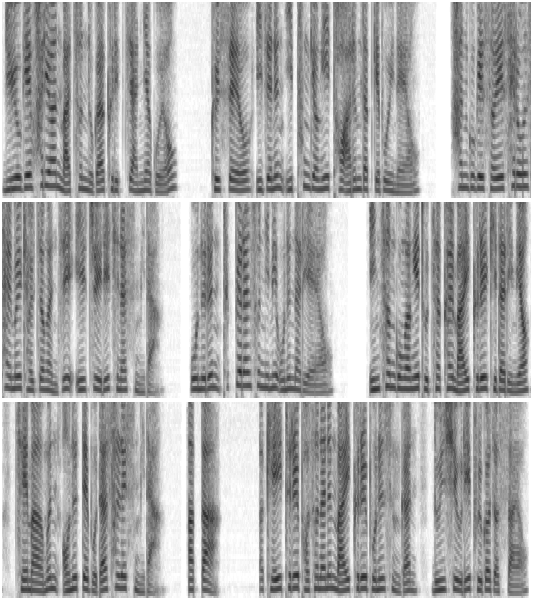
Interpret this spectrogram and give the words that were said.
뉴욕의 화려한 마천루가 그립지 않냐고요? 글쎄요, 이제는 이 풍경이 더 아름답게 보이네요. 한국에서의 새로운 삶을 결정한 지 일주일이 지났습니다. 오늘은 특별한 손님이 오는 날이에요. 인천공항에 도착할 마이크를 기다리며 제 마음은 어느 때보다 설렜습니다. 아빠. 게이트를 벗어나는 마이크를 보는 순간 눈시울이 붉어졌어요.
